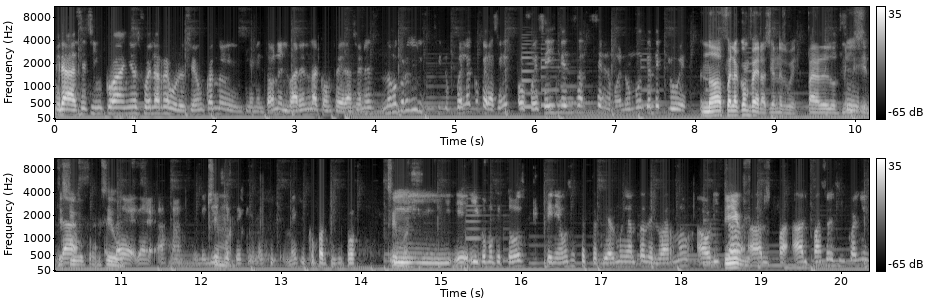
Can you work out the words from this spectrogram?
Mira, hace cinco años fue la revolución cuando implementaron el VAR en las confederaciones. No me acuerdo si, si fue en las confederaciones o fue seis meses antes en, el, en un mundial de clubes. No, fue la Confederaciones, güey. Para el 2017 sí, la- hubo. Sí, la- la- ajá, en 2017 que México, México participó. Sí, y, y- y como que todos teníamos expectativas muy altas del VAR, ¿no? Ahorita, Sí, al, al paso de cinco años,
